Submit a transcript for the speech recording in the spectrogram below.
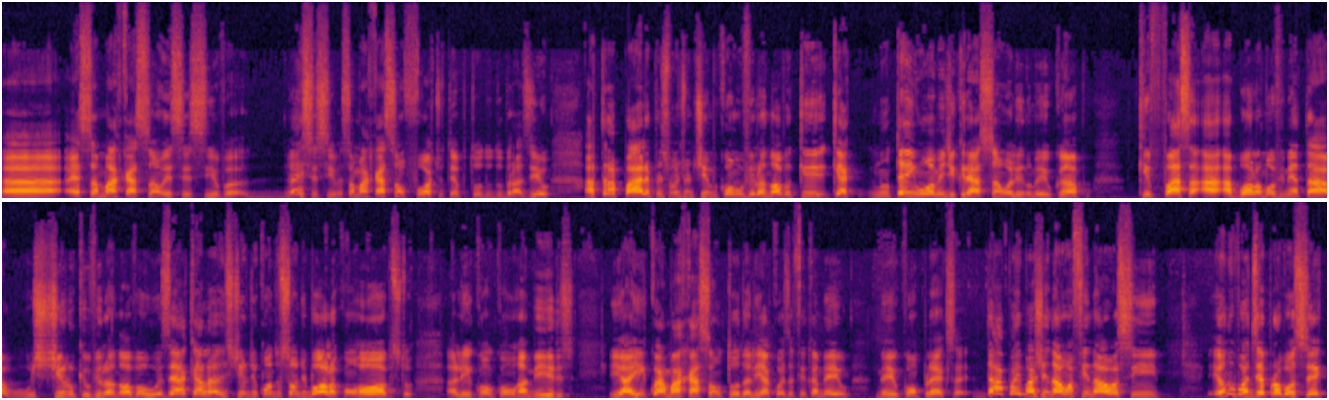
Uh, essa marcação excessiva, não é excessiva, essa marcação forte o tempo todo do Brasil atrapalha, principalmente um time como o Vila Nova, que, que é, não tem um homem de criação ali no meio-campo que faça a, a, bola movimentar. O estilo que o Vila Nova usa é aquele estilo de condução de bola, com o Robson, ali com, com o Ramires. E aí, com a marcação toda ali, a coisa fica meio, meio complexa. Dá para imaginar uma final assim. Eu não vou dizer para você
